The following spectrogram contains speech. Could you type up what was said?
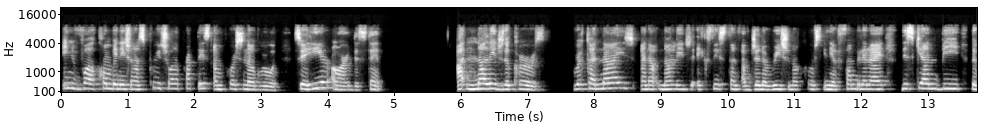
involve combination of spiritual practice and personal growth. So here are the steps. Acknowledge the curse. Recognize and acknowledge the existence of generational curse in your family line. This can be the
